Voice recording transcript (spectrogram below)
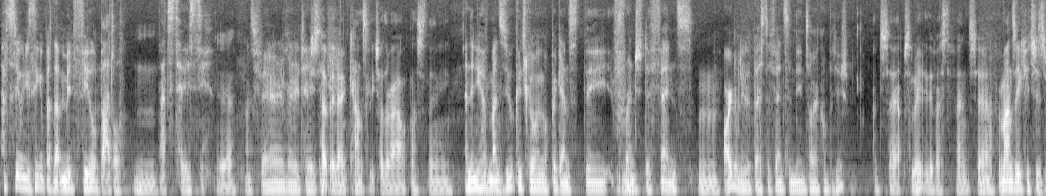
I have to say, when you think about that midfield battle, hmm. that's tasty. Yeah. That's very, very tasty. Just hope they don't cancel each other out. That's the. And then you have Mandzukic going up against the French hmm. defence, hmm. arguably the best defence in the entire competition. I'd say absolutely the best defence. Yeah. for Mandzukic is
